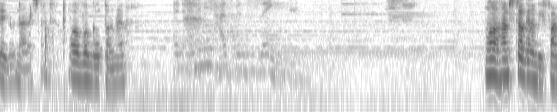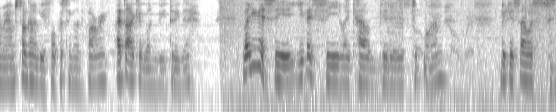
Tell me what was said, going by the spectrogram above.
Okay, go. No, that's fine. Well, we'll go Thornmail. An enemy has been slain. Well, I'm still gonna be farming. I'm still gonna be focusing on farming. I thought I could one v three there, but you guys see, you guys see like how good it is to farm, because I was,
